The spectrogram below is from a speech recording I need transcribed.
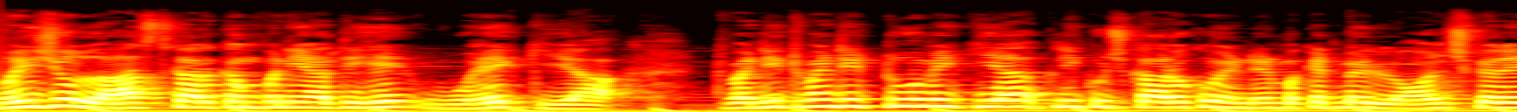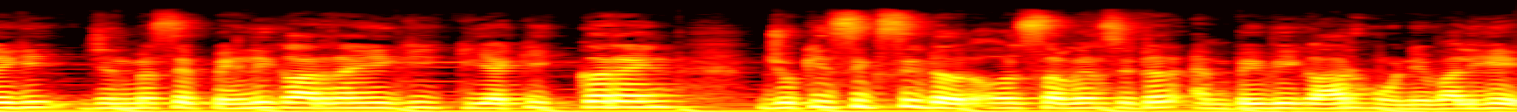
वही जो लास्ट कार कंपनी आती है, वो है किया 2022 में किया अपनी कुछ कारों को इंडियन मार्केट में लॉन्च करेगी, जिनमें से पहली कार रहेगी किया की करेंट जो कि सिक्स सीटर और सेवन सीटर एमपीवी कार होने वाली है।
